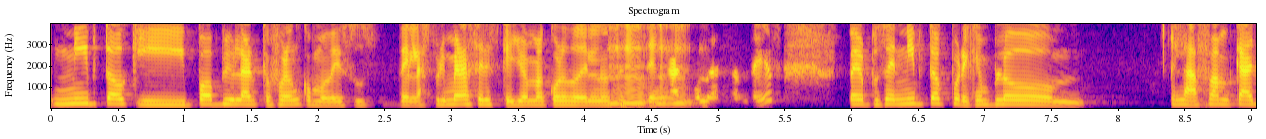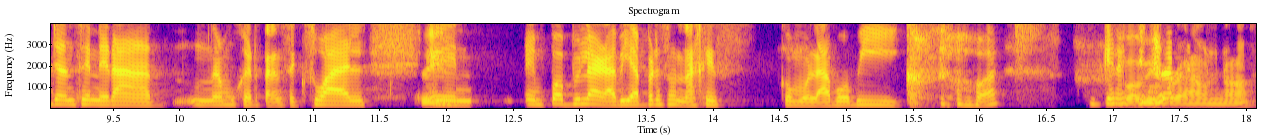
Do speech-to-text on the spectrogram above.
Nip Tuck y Popular, que fueron como de sus de las primeras series que yo me acuerdo de él, no sé si Ujú, tenga ujú. algunas antes, pero pues en Nip Tuck, por ejemplo, la Famke Janssen era una mujer transexual. Sí. En, en Popular había personajes como la Bobby, ¿cómo se llamaba? Que eran Bobby Brown, ¿no?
